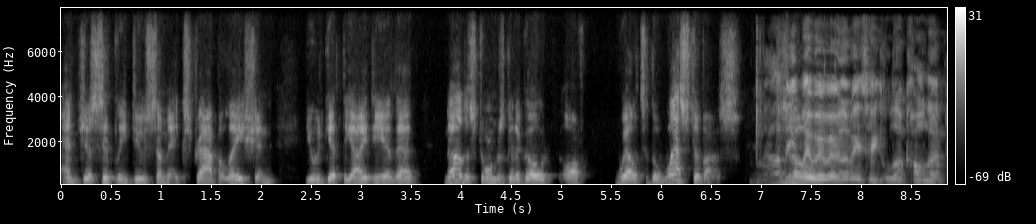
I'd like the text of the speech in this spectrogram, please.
and just simply do some extrapolation, you would get the idea that no, the storm is going to go off well to the west of us. Let me so, wait, wait, wait. Let me take a look. Hold on.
